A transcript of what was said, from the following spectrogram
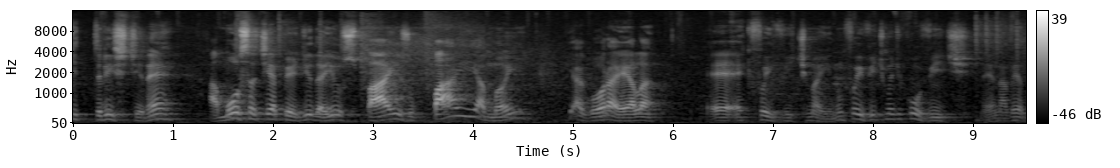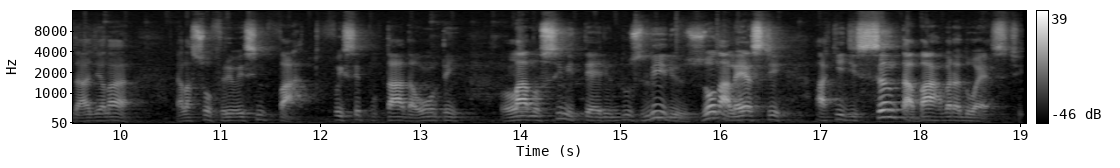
que triste, né? A moça tinha perdido aí os pais, o pai e a mãe, e agora ela é, é que foi vítima aí. Não foi vítima de Covid, né? na verdade ela, ela sofreu esse infarto foi sepultada ontem lá no cemitério dos Lírios, Zona Leste, aqui de Santa Bárbara do Oeste.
